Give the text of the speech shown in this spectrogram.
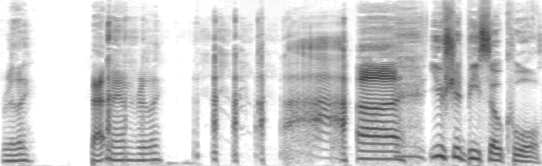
Really, Batman? Really? Uh, you should be so cool.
